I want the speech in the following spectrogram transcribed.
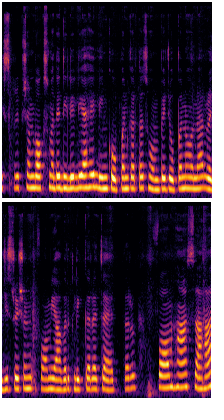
डिस्क्रिप्शन बॉक्समध्ये दिलेली आहे. लिंक ओपन करताच होमपेज ओपन होणार. रजिस्ट्रेशन फॉर्म यावर क्लिक करायचं आहे. तर फॉर्म हा सहा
